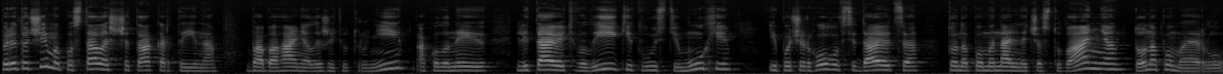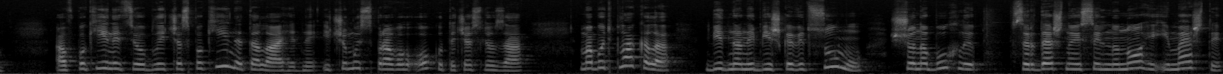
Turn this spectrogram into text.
Перед очима постала ще та картина. Баба Ганя лежить у труні, а коло неї літають великі тлусті мухи і почергово всідаються то на поминальне частування, то на померлу. А в покійниці обличчя спокійне та лагідне, і чомусь з правого оку тече сльоза. Мабуть, плакала бідна небіжка від суму, що набухли в сердешної сильно ноги і мешти,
